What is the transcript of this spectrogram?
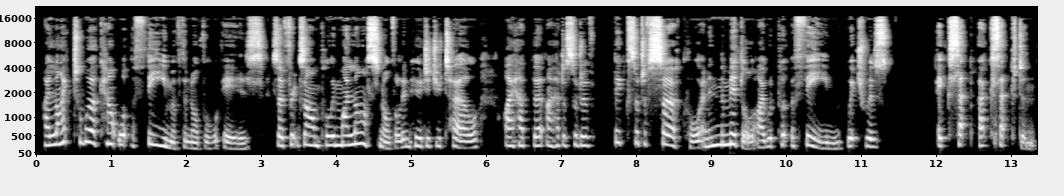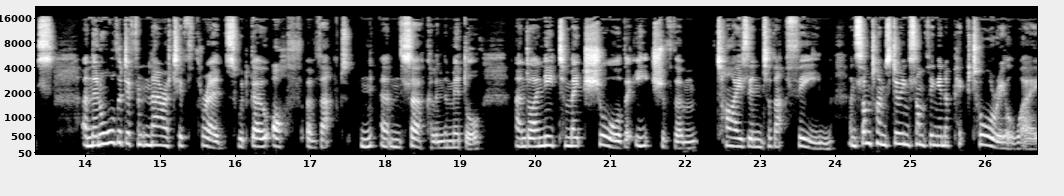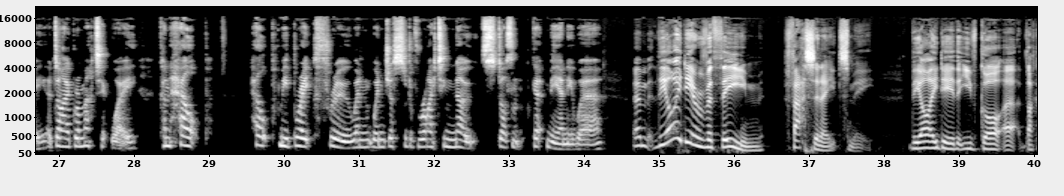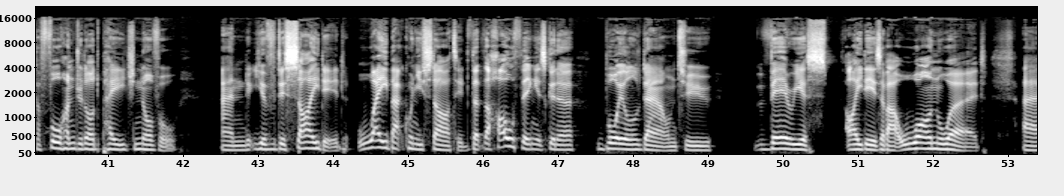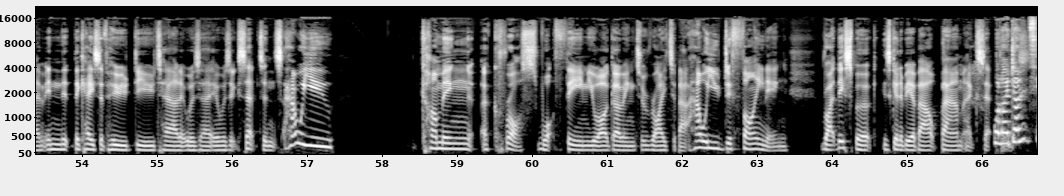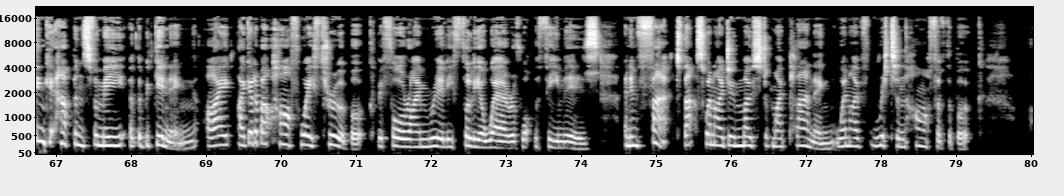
I like to work out what the theme of the novel is. So, for example, in my last novel, in Who Did You Tell, I had the I had a sort of big sort of circle, and in the middle I would put the theme, which was accept acceptance, and then all the different narrative threads would go off of that um, circle in the middle, and I need to make sure that each of them ties into that theme. And sometimes doing something in a pictorial way, a diagrammatic way, can help help me break through when when just sort of writing notes doesn't get me anywhere. Um, the idea of a theme fascinates me. The idea that you've got a, like a 400 odd page novel and you've decided way back when you started that the whole thing is going to boil down to various ideas about one word. Um, in the, the, case of who do you tell, it was uh, it was acceptance. How are you coming across what theme you are going to write about? How are you defining? Right, this book is going to be about BAM acceptance. Well, I don't think it happens for me at the beginning. I, I get about halfway through a book before I'm really fully aware of what the theme is. And in fact, that's when I do most of my planning, when I've written half of the book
